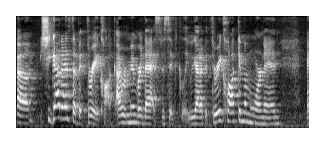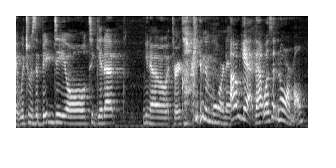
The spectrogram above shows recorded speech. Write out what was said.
Um, she got us up at three o'clock. I remember that specifically. We got up at three o'clock in the morning, which was a big deal to get up, you know, at three o'clock in the morning. Oh, yeah, that wasn't normal.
